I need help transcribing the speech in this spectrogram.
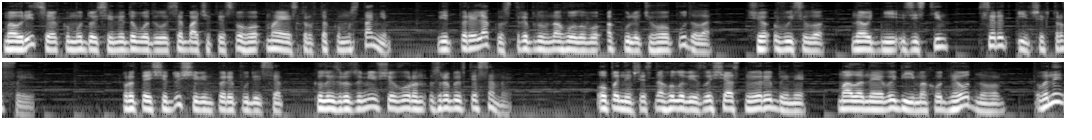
Мауріцо, якому досі не доводилося бачити свого маестру в такому стані, від переляку стрибнув на голову акулячого опудала, що висіло на одній зі стін серед інших трофеїв. Проте ще дужче він перепудився, коли зрозумів, що ворон зробив те саме. Опинившись на голові злощасної рибини, мало не в обіймах одне одного, вони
